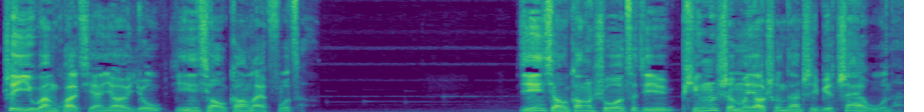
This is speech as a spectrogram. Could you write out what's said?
这一万块钱要由尹小刚来负责。尹小刚说自己凭什么要承担这笔债务呢？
